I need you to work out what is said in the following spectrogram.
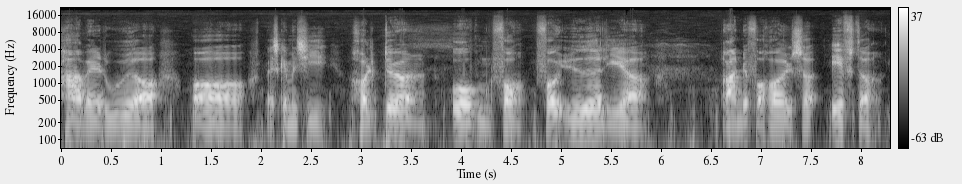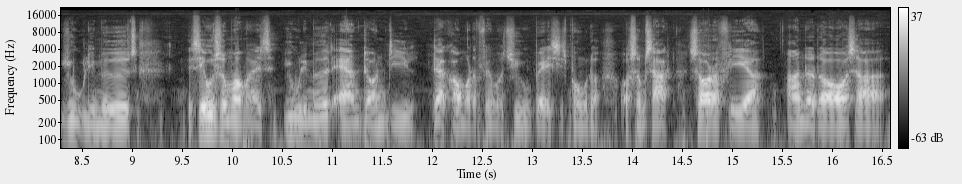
har været ude og, og hvad skal man sige, holdt døren åben for, for yderligere renteforhøjelser efter julimødet. Det ser ud som om, at julimødet er en done deal. Der kommer der 25 basispunkter. Og som sagt, så er der flere andre, der også har,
